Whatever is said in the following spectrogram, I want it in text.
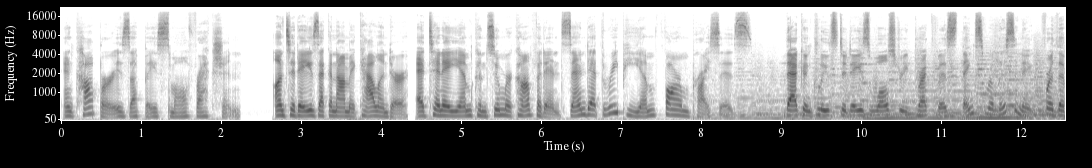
and copper is up a small fraction. On today's economic calendar, at 10 a.m., consumer confidence, and at 3 p.m., farm prices. That concludes today's Wall Street Breakfast. Thanks for listening. For the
